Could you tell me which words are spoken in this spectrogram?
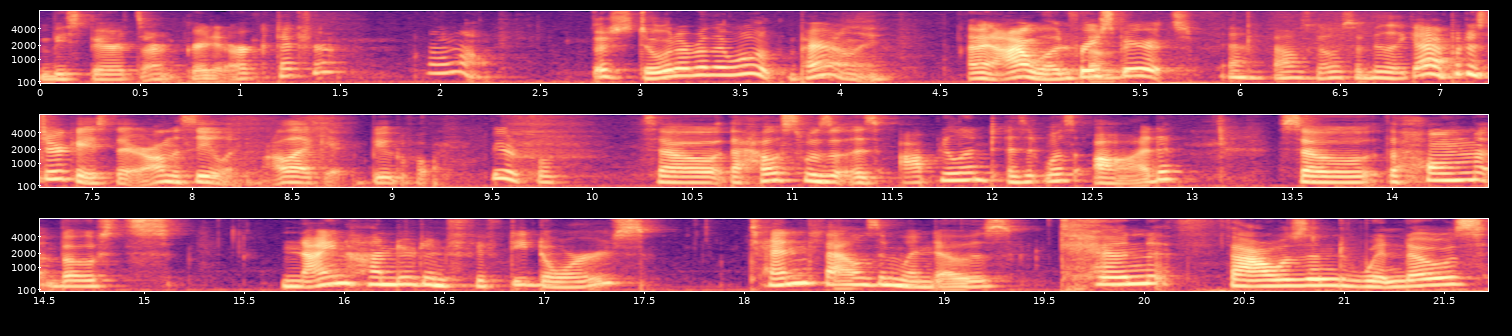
maybe spirits aren't great at architecture. I don't know. They just do whatever they want. Apparently, I mean, I would. Free if I was- spirits. Yeah, if I was ghost, I'd be like, "Yeah, put a staircase there on the ceiling. I like it. Beautiful." Beautiful. So the house was as opulent as it was odd. So the home boasts 950 doors, 10,000 windows, 10,000 windows?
